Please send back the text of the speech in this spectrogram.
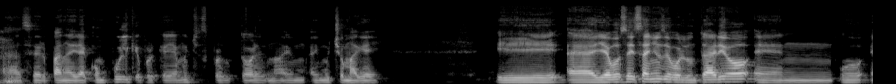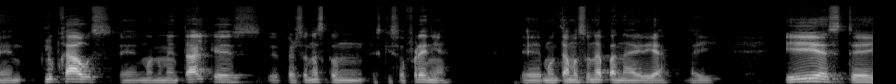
a hacer panadería con pulque porque hay muchos productores, ¿no? Hay, hay mucho maguey. Y eh, llevo seis años de voluntario en, en Clubhouse, en Monumental, que es de personas con esquizofrenia. Eh, montamos una panadería ahí. Y, este,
